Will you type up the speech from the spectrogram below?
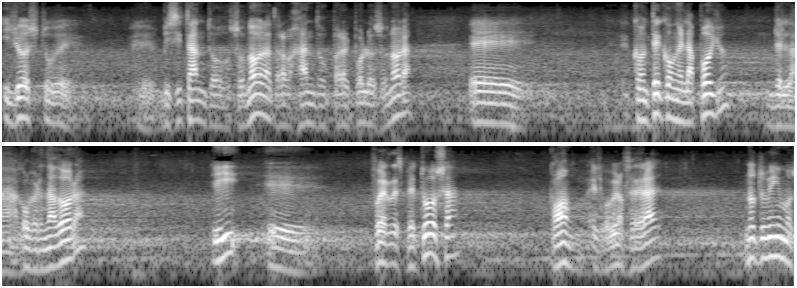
y yo estuve eh, visitando Sonora, trabajando para el pueblo de Sonora, eh, conté con el apoyo de la gobernadora y eh, fue respetuosa con el gobierno federal. No tuvimos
